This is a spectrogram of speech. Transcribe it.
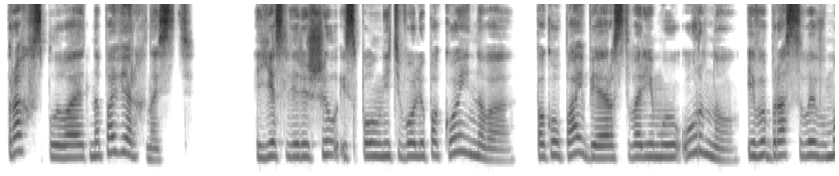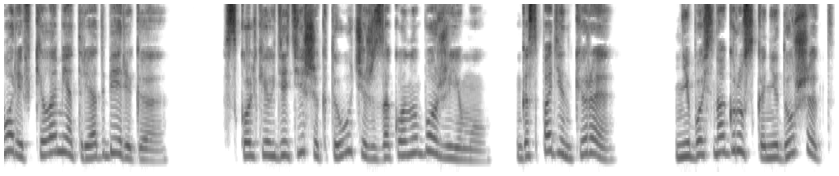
прах всплывает на поверхность. Если решил исполнить волю покойного, покупай биорастворимую урну и выбрасывай в море в километре от берега. Скольких детишек ты учишь закону Божьему, господин Кюре? Небось нагрузка не душит?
